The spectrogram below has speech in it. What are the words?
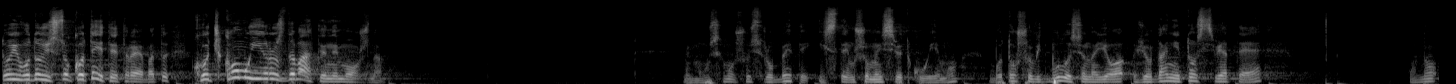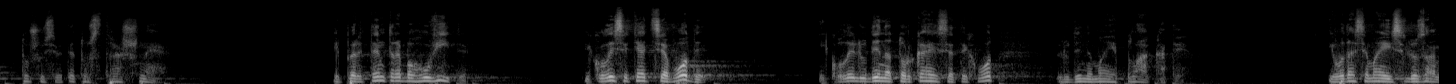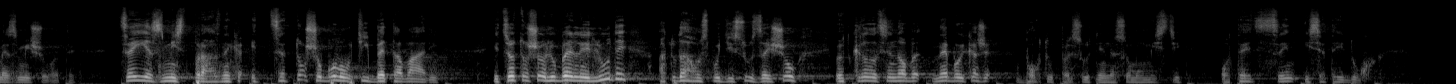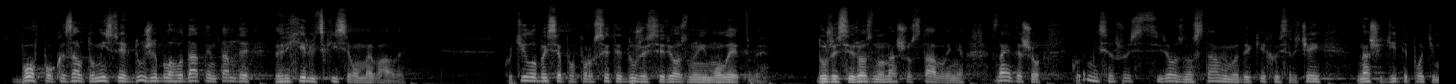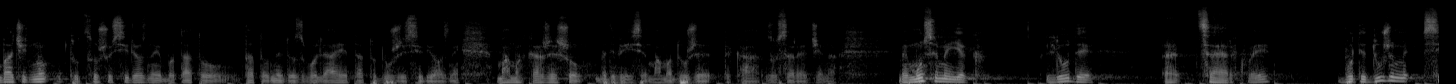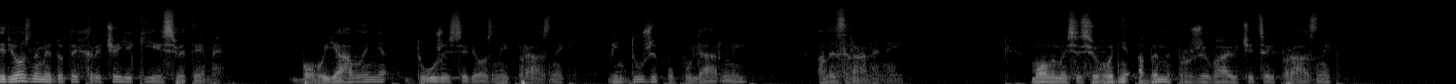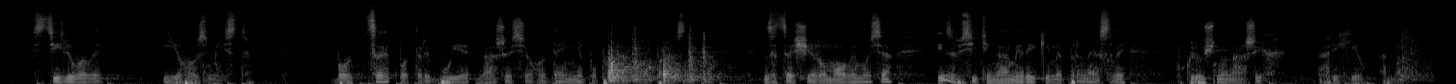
Тою водою сокотити треба, хоч кому її роздавати не можна. Ми мусимо щось робити із тим, що ми святкуємо, бо то, що відбулося на Йордані, то святе, воно то, що святе, то страшне. І перед тим треба говіти. І коли сітяться води, і коли людина торкається тих вод, людина має плакати. І вода ся має із сльозами змішувати. Це є зміст праздника, і це то, що було в тій бетаварі. І це то, що любили люди, а туди Господь Ісус зайшов і відкрилося небо, і каже, Бог тут присутній на самому місці. Отець, Син і Святий Дух. Бог показав то місце як дуже благодатним там, де гріхи людські ся омивали. Хотіло бися попросити дуже серйозної молитви, дуже серйозно наше ставлення. Знаєте що, коли ми щось серйозно ставимо до якихось речей, наші діти потім бачать, ну тут це щось серйозне, бо тато, тато не дозволяє, тато дуже серйозний. Мама каже, що дивися, мама дуже така зосереджена. Ми мусимо, як люди е, церкви, бути дуже серйозними до тих речей, які є святими. Богоявлення дуже серйозний праздник. Він дуже популярний, але зранений. Молимося сьогодні, аби ми, проживаючи цей праздник, зцілювали і його зміст. Бо це потребує наше сьогодення популярного праздника. За це щиро молимося і за всі ті наміри, які ми принесли, включно наших гріхів. Амінь.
